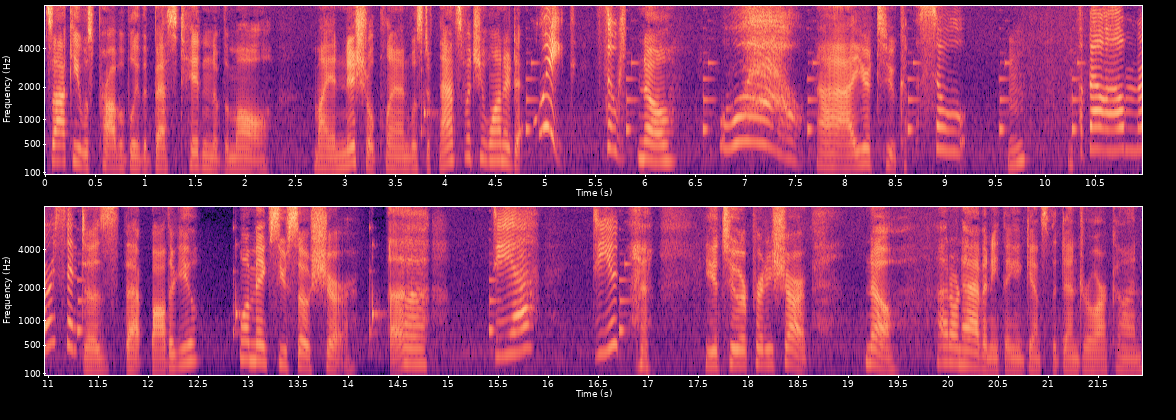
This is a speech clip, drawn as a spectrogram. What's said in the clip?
Zaki was probably the best hidden of them all. My initial plan was to. That's what you wanted to. Wait! So... No. Wow! Ah, you're too. So... Hmm? About how Mercen... Does that bother you? What makes you so sure? Uh, Dehya? Do you... you two are pretty sharp. No, I don't have anything against the Dendro Archon.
